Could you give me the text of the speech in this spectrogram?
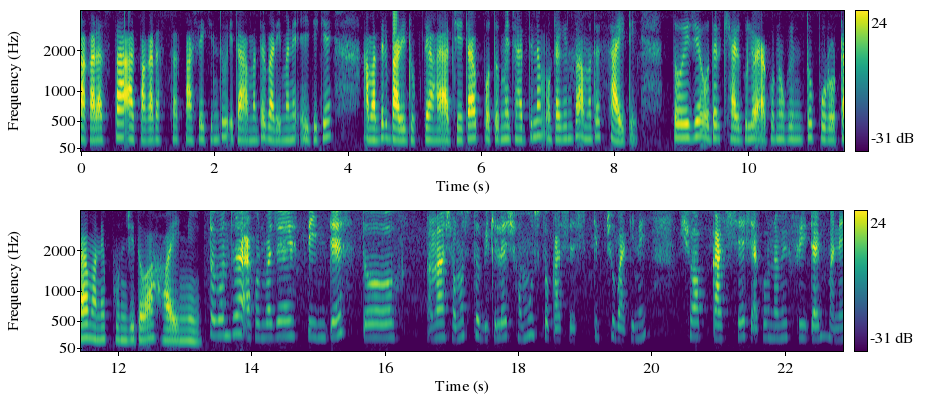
পাকা রাস্তা, আর পাকা রাস্তার পাশে কিন্তু এটা আমাদের বাড়ি মানে এইদিকে আমাদের বাড়ি ঢুকতে হয়। আর যেটা প্রথমে ঝাড় দিলাম, ওটা কিন্তু আমাদের সাইডে তো এই যে ওদের খ্যারগুলো এখনও কিন্তু পুরোটা মানে পুঞ্জি দেওয়া হয়নি। তো বন্ধুরা, এখন বাজে তিনটে। তো আমার সমস্ত বিকেলের সমস্ত কাজ শেষ, কিচ্ছু বাকি নেই। সব কাজ শেষ, এখন আমি ফ্রি টাইম মানে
